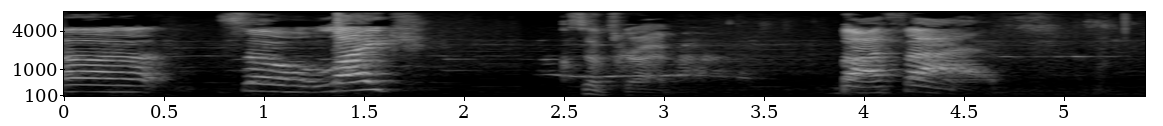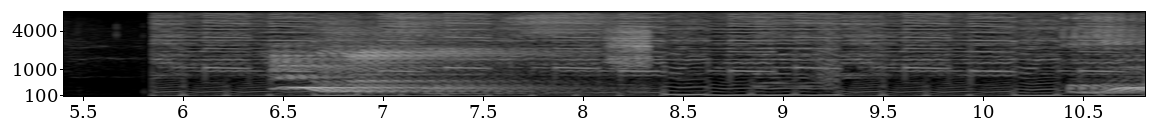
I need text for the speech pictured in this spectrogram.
Uh, so, like. Subscribe. Bye five. Did you?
